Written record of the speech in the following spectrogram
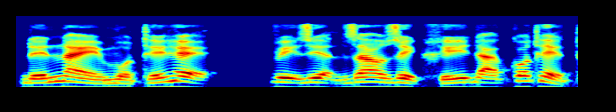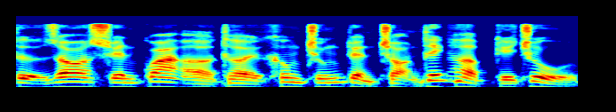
đến này một thế hệ, vị diện giao dịch khí đã có thể tự do xuyên qua ở thời không chúng tuyển chọn thích hợp ký chủ.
